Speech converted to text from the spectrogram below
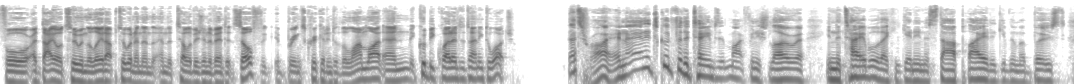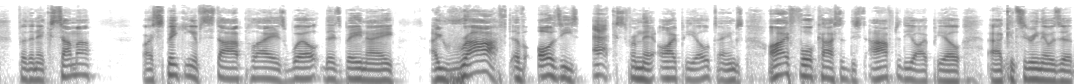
for a day or two in the lead up to it, and then the, and the television event itself, it, it brings cricket into the limelight, and it could be quite entertaining to watch. That's right, and and it's good for the teams that might finish lower in the table. They can get in a star player to give them a boost for the next summer. All right, speaking of star players, well, there's been a a raft of Aussies axed from their IPL teams. I forecasted this after the IPL, uh, considering there was a,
